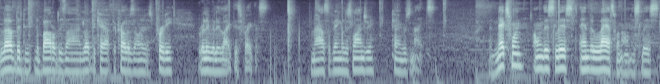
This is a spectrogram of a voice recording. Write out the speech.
Love the the bottle design. Love the cap. The colors on it is pretty. Really, really like this fragrance. From the House of English Laundry, Cambridge Nights. The next one on this list and the last one on this list,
